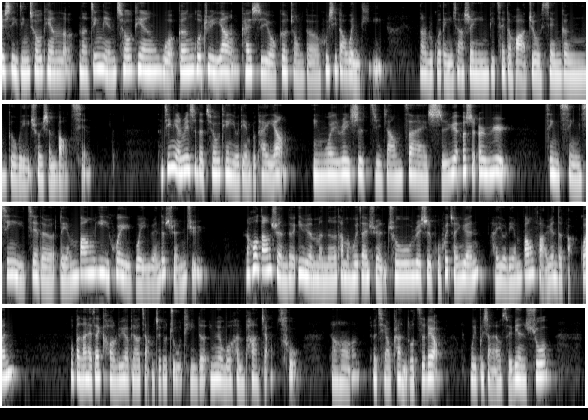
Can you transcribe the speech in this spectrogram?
瑞士已经秋天了。那今年秋天，我跟过去一样，开始有各种的呼吸道问题。那如果等一下声音鼻塞的话，就先跟各位说一声抱歉。那今年瑞士的秋天有点不太一样，因为瑞士即将在十月二十二日进行新一届的联邦议会委员的选举。然后当选的议员们呢，他们会再选出瑞士国会成员，还有联邦法院的法官。我本来还在考虑要不要讲这个主题的，因为我很怕讲错，然后而且要看很多资料，我也不想要随便说。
